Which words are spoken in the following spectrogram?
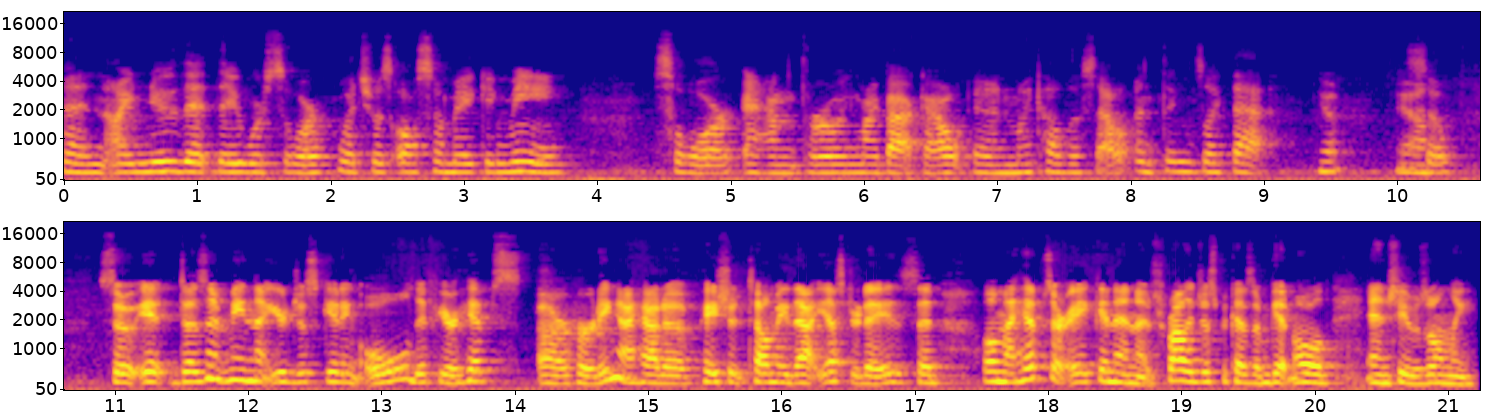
and I knew that they were sore, which was also making me sore and throwing my back out and my pelvis out and things like that. Yeah So, So it doesn't mean that you're just getting old if your hips are hurting. I had a patient tell me that yesterday. It said, "Well, my hips are aching, and it's probably just because I'm getting old." And she was only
